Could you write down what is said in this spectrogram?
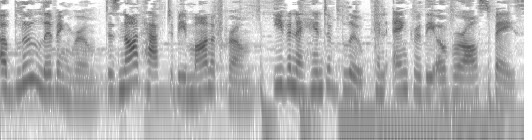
A blue living room does not have to be monochrome, even a hint of blue can anchor the overall space.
